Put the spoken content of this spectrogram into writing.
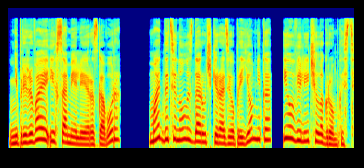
Не прерывая их с Амелией разговора, мать дотянулась до ручки радиоприемника и увеличила громкость.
